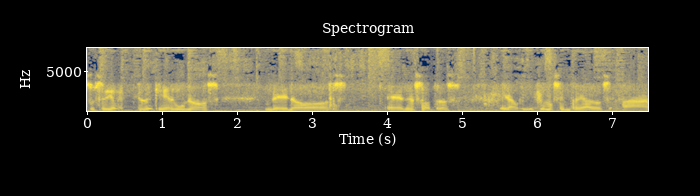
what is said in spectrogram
Sucedió a partir de que algunos de los eh, de nosotros fuimos entregados a,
